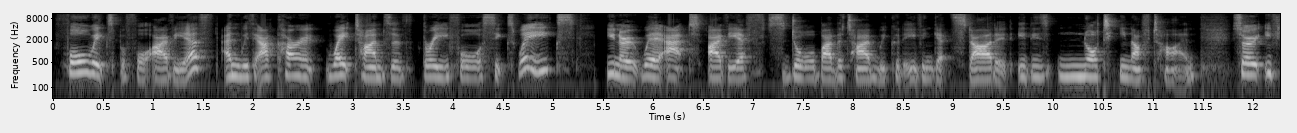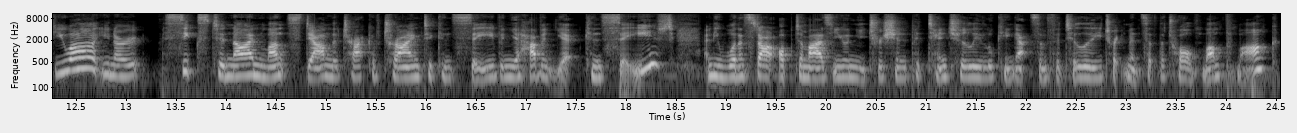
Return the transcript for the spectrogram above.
four weeks before IVF, and with our current wait times of three, four, six weeks, you know, we're at IVF's door by the time we could even get started. It is not enough time. So if you are, you know, six to nine months down the track of trying to conceive and you haven't yet conceived and you want to start optimizing your nutrition, potentially looking at some fertility treatments at the 12 month mark,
